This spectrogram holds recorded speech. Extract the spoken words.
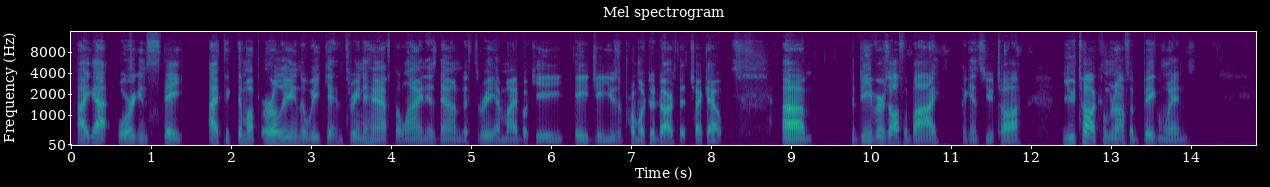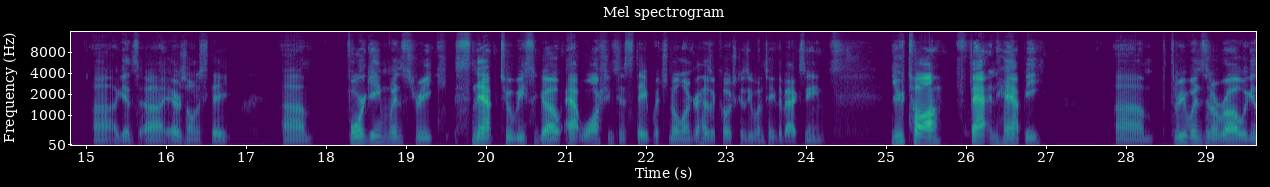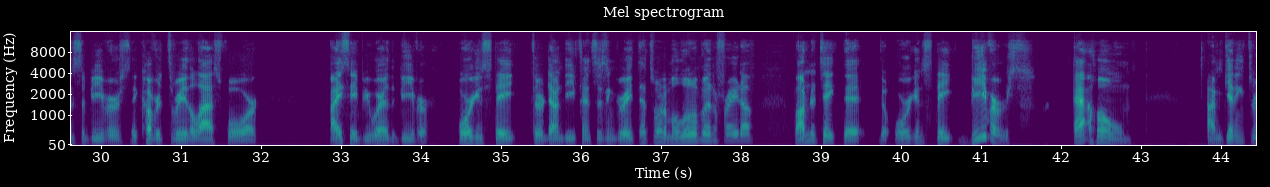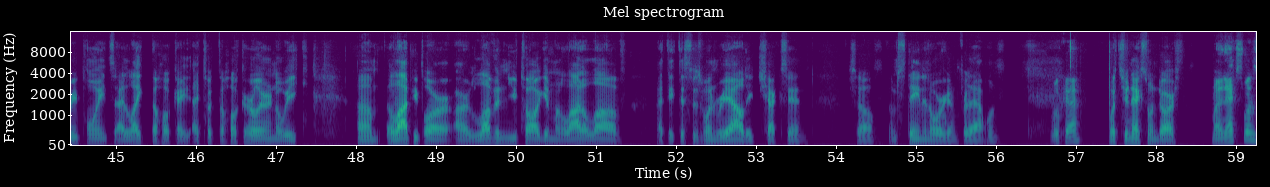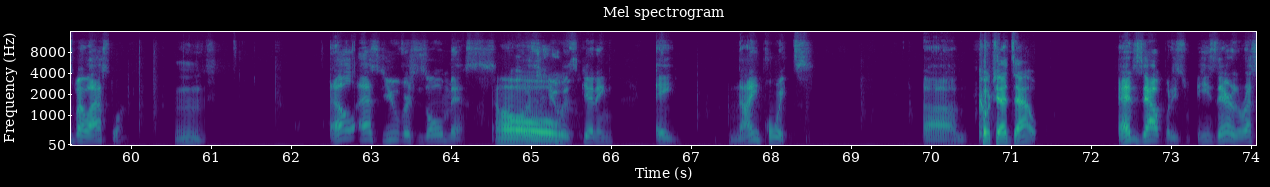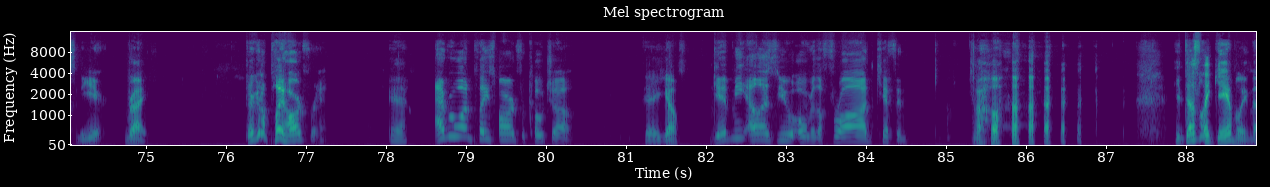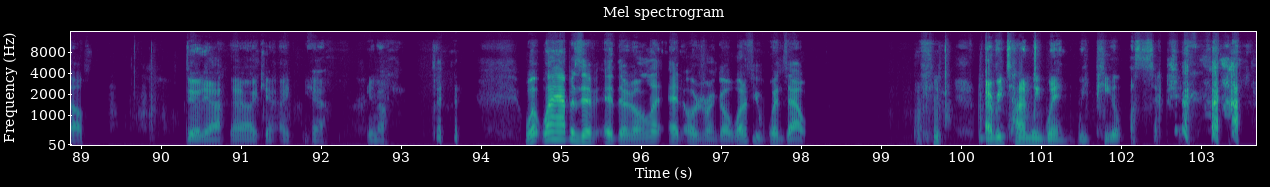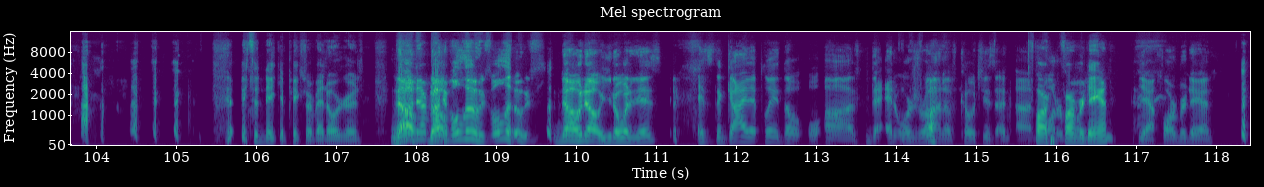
I got Oregon State. I picked them up early in the weekend, three and a half. The line is down to three on my bookie AG. Use a promo to Darth at checkout. Um, the Beavers off a bye against Utah. Utah coming off a big win uh, against uh, Arizona State. Um, four game win streak snapped two weeks ago at Washington State, which no longer has a coach because he wouldn't take the vaccine. Utah, fat and happy. Um, three wins in a row against the Beavers. They covered three of the last four. I say beware the Beaver. Oregon State third down defense isn't great. That's what I'm a little bit afraid of. But I'm going to take the the Oregon State Beavers at home. I'm getting three points. I like the hook. I, I took the hook earlier in the week. Um, a lot of people are are loving Utah, giving them a lot of love. I think this is when reality checks in. So I'm staying in Oregon for that one. Okay. What's your next one, Darth? My next one's my last one. Mm. LSU versus Ole Miss. Oh. LSU is getting a nine points. Um, Coach Ed's out. Ed's out, but he's he's there the rest of the year. Right. They're gonna play hard for him. Yeah. Everyone plays hard for Coach O. There you go. Give me LSU over the fraud Kiffin. Oh. he does like gambling though. Dude, yeah. yeah, I can't I yeah. You know. What what happens if, if they don't let Ed Orgeron go? What if he wins out? Every time we win, we peel a section. It's a naked picture of Ed Orgeron. No, never no. mind. We'll lose. We'll lose. No, no. You know what it is? It's the guy that played the uh the Ed Orgeron of coaches and uh, Far. Farmer Dan. Yeah, Farmer Dan.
